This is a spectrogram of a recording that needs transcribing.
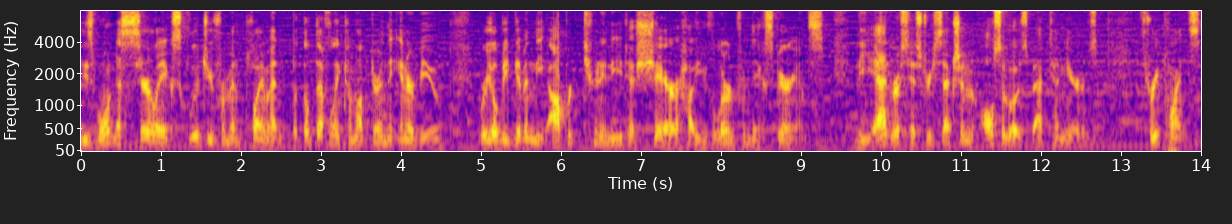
These won't necessarily exclude you from employment, but they'll definitely come up during the interview, where you'll be given the opportunity to share how you've learned from the experience. The address history section also goes back 10 years. Three points.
